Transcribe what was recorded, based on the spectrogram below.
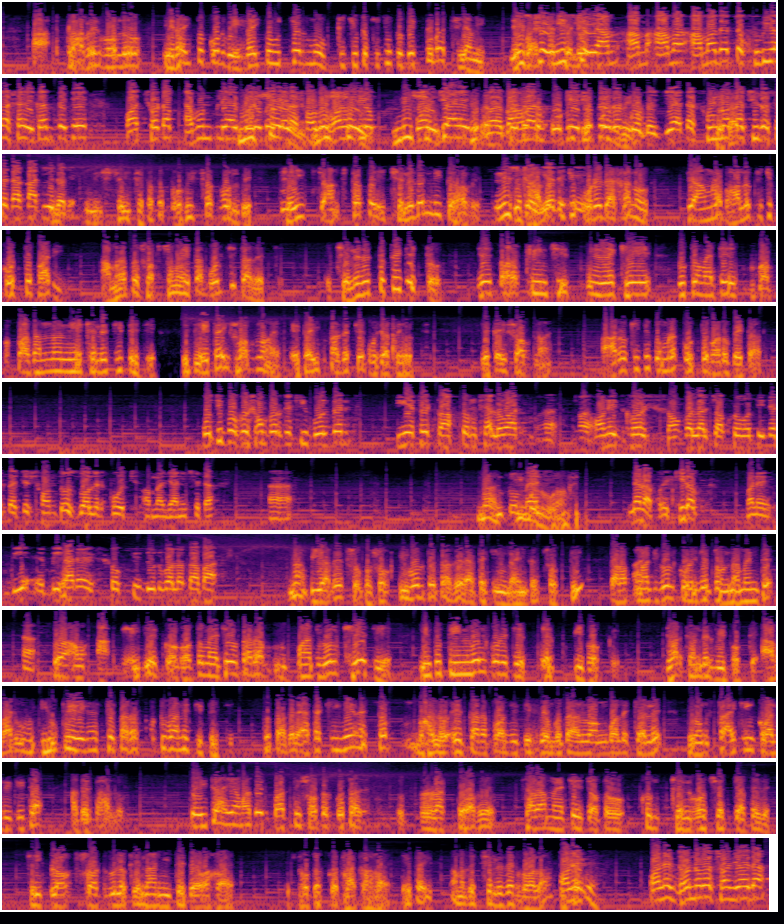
ক্লাবের বলো এরাই তো করবে এরাই তো উজ্জ্বল মুখ। কিছু তো কিছু তো দেখতে পাচ্ছি আমি। নিশ্চয়ই নিশ্চয়ই। আম- আম- আমা- আমাদের তো খুবই আশা এখান থেকে পাঁচ ছটা এমন প্লেয়ার বেরোবে যারা সর্বভারতীয়। পর্যায়ে বাংলার ভবিষ্যৎ রিপ্রেজেন্ট করবে যে একটা শূন্যতা ছিল সেটা কাটিয়ে দেবে। নিশ্চয়ই সেটা তো ভবিষ্যৎ বলবে। সেই চান্সটা তো এই ছেলেদের নিতে হবে। নিশ্চয়ই, যে কিছু করে দেখানো যে আমরা ভালো কিছু করতে পারি। আমরা তো সবসময় এটা বলছি তাদেরকে। এই ছেলেদের তো কৃতিত্ব যে তারা ক্লিনশিট রেখে দুটো ম্যাচে প্রাধান্য নিয়ে খেলে জিতেছে। কিন্তু এটাই সব নয়। এটাই তাদেরকে বোঝাতে হচ্ছে। এটাই সব নয়। আরও কিছু তোমরা করতে পারো বেটার প্রতিপক্ষ সম্পর্কে কি বলবেন? ডিএফ এর প্রাক্তন খেলোয়াড় অনিত ঘোষ শঙ্করলাল চক্রবর্তীদের কাছে সন্তোষ দলের কোচ আমরা জানি সেটা। না? না না কীরকম মানে বিহারের শক্তি দুর্বলতা বা না বিহারের শক্তি বলতে তাদের অ্যাটাকিং লাইনটার শক্তি। তারা পাঁচ গোল করেছে টুর্নামেন্টে হ্যাঁ। তো এই যে গত ম্যাচেও তারা পাঁচ গোল খেয়েছে কিন্তু তিন গোল করেছে এর বিপক্ষে। ঝাড়খণ্ডের বিপক্ষে। আবার ইউপি এগেনস্টে তারা ওয়ানে জিতেছে। তো তাদের অ্যাটাকিং এর একটা ভালো এর তারা পজিটিভ এবং তারা লং বলে খেলে এবং স্ট্রাইকিং কোয়ালিটিটা তাদের ভালো। তো এইটাই আমাদের বাড়তি সতর্কতা রাখতে হবে। সারা ম্যাচে যতক্ষণ খেলব সে যাতে সেই ব্লক শট গুলোকে না নিতে দেওয়া হয়, সতর্ক থাকা হয়। এটাই আমাদের ছেলেদের বলা। অনেক অনেক ধন্যবাদ সঞ্জয় দা।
